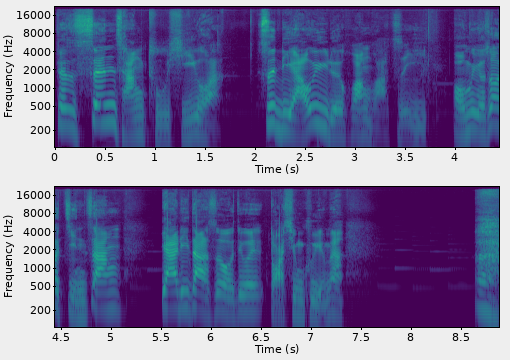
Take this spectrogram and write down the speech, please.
就是深长吐息法，是疗愈的方法之一。我们有时候紧张、压力大的时候，就会大胸口，有没有？啊，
